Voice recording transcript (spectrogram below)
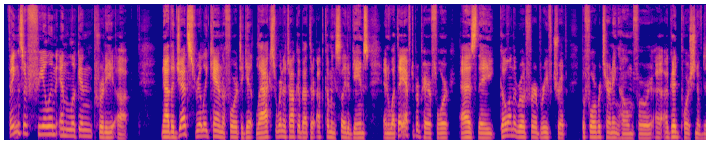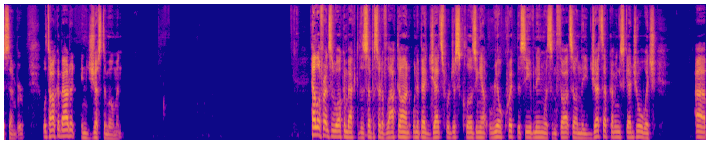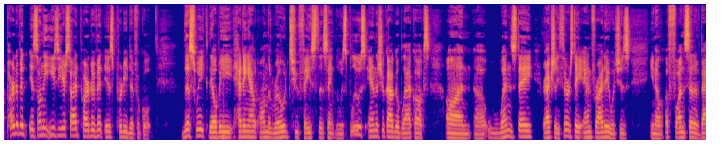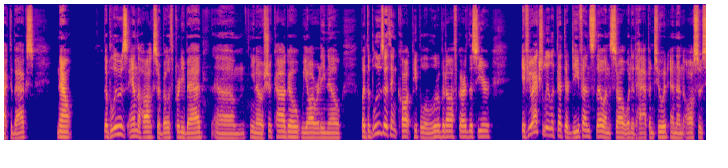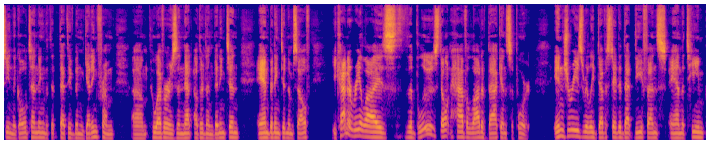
Things are feeling and looking pretty up. Now, the Jets really can't afford to get lax. We're going to talk about their upcoming slate of games and what they have to prepare for as they go on the road for a brief trip before returning home for a, good portion of December. We'll talk about it in just a moment. Hello, friends, and welcome back to this episode of Locked On Winnipeg Jets. We're just closing out real quick this evening with some thoughts on the Jets' upcoming schedule, which uh, part of it is on the easier side, part of it is pretty difficult. This week, they'll be heading out on the road to face the St. Louis Blues and the Chicago Blackhawks on uh, Wednesday, or actually Thursday and Friday, which is, you know, a fun set of back to backs. Now, the Blues and the Hawks are both pretty bad. Um, you know, Chicago, we already know. But the Blues, I think, caught people a little bit off guard this year. If you actually looked at their defense, though, and saw what had happened to it, and then also seen the goaltending that, that they've been getting from um, whoever is in net other than Binnington and Binnington himself, you kind of realize the Blues don't have a lot of back end support. Injuries really devastated that defense, and the team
